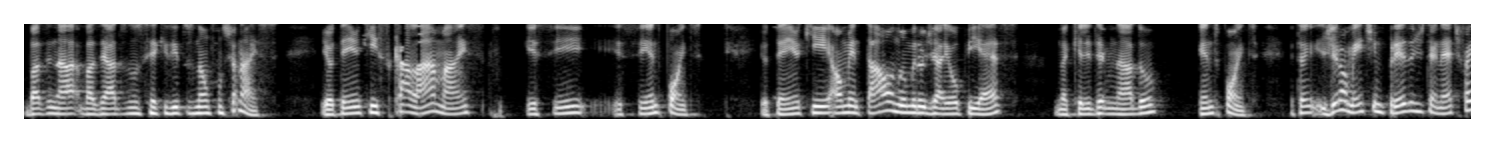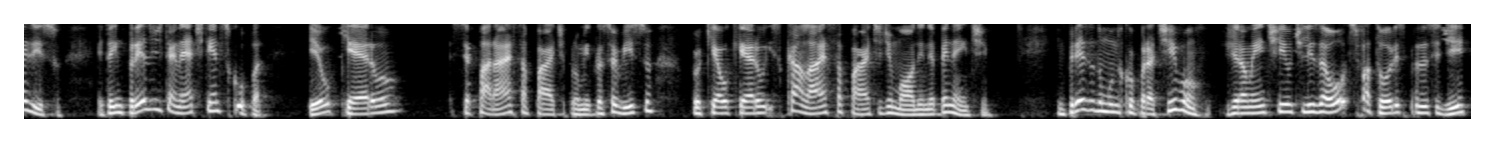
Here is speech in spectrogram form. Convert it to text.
baseados nos requisitos não funcionais. Eu tenho que escalar mais esse, esse endpoint. Eu tenho que aumentar o número de IOPS naquele determinado endpoint. Então, geralmente, empresa de internet faz isso. Então, empresa de internet tem a desculpa. Eu quero separar essa parte para o microserviço porque eu quero escalar essa parte de modo independente. Empresa do mundo corporativo geralmente utiliza outros fatores para decidir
